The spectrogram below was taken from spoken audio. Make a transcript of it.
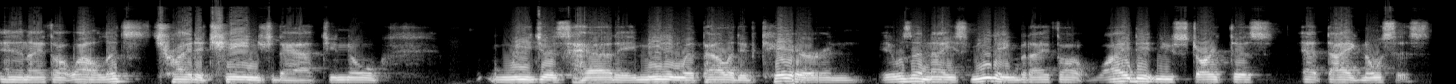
And I thought, wow, let's try to change that. You know, we just had a meeting with palliative care, and it was a nice meeting. But I thought, why didn't you start this at diagnosis?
